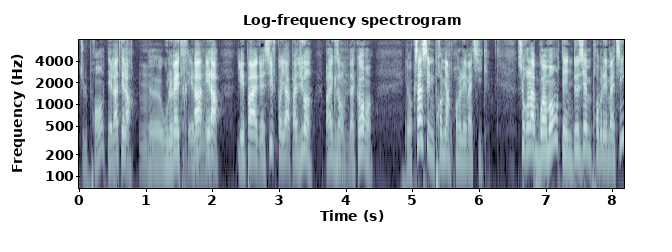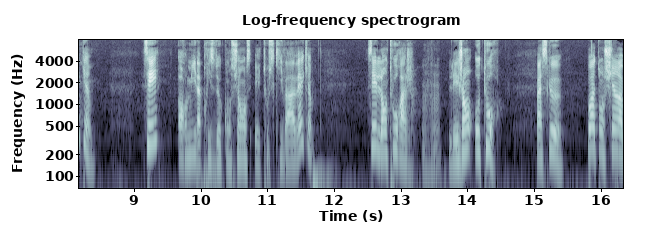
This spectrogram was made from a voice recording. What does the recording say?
tu le prends, t'es là, t'es là. Mm. Euh, ou le maître est là, Mm. est là. Il est pas agressif quand il n'y a pas d'humain, par exemple, d'accord? Et donc ça c'est une première problématique. Sur l'aboiement, t'as une deuxième problématique, c'est, hormis la prise de conscience et tout ce qui va avec, c'est l'entourage, Mhm. les gens autour. Parce que toi, ton chien,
